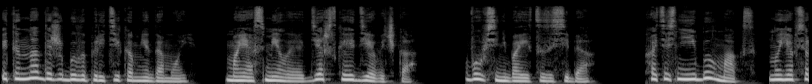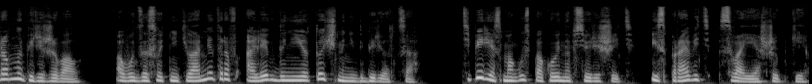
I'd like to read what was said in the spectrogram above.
Это надо же было прийти ко мне домой. Моя смелая, дерзкая девочка. Вовсе не боится за себя. Хотя с ней и был Макс, но я все равно переживал. А вот за сотни километров Олег до нее точно не доберется. Теперь я смогу спокойно все решить, исправить свои ошибки.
